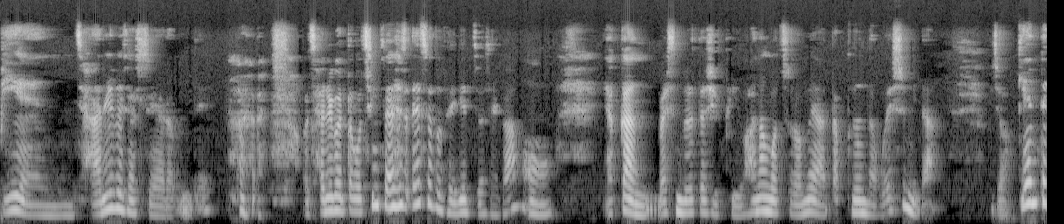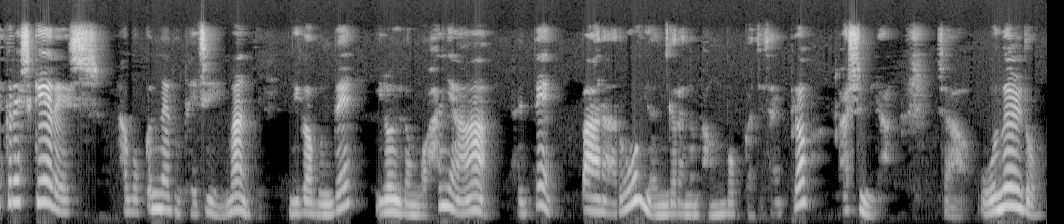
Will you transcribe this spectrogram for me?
bien. 잘 읽으셨어요, 여러분들. 잘 읽었다고 칭찬했어도 되겠죠, 제가. 어, 약간 말씀드렸다시피 화난 것처럼 해야 딱 붙는다고 했습니다. 그죠? ¿Quién te crees que eres? 하고 끝내도 되지만 네가 뭔데 이런 거 하냐 할 때 빠라로 연결하는 방법까지 살펴봤습니다. 자, 오늘도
